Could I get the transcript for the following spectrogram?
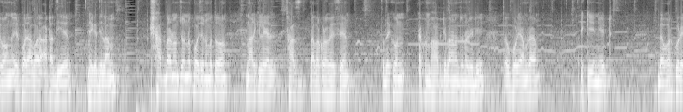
এবং এরপরে আবার আটা দিয়ে ঢেকে দিলাম। স্বাদ বাড়ানোর জন্য প্রয়োজন মতো নারকেলের ছাঁচ ব্যবহার করা হয়েছে। তো দেখুন, এখন ভাপা পিঠে বানানোর জন্য রেডি তো উপরে আমরা একটি নেট ব্যবহার করে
